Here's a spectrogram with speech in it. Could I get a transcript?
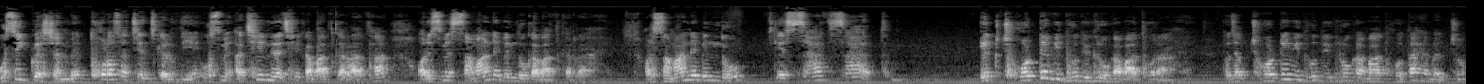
उसी क्वेश्चन में थोड़ा सा चेंज कर दिए। उसमें अच्छी निरक्षी का बात कर रहा था और इसमें सामान्य बिंदु का बात कर रहा है। और सामान्य बिंदु के साथ साथ एक छोटे विद्युत विध्रुव का बात हो रहा है। तो जब छोटे विद्युत विद्रोह का बात होता है बच्चों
